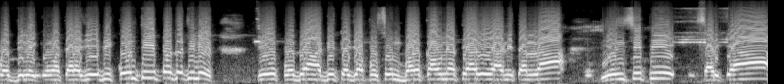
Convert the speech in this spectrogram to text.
पद दिले किंवा त्याला जे बी कोणतेही पद दिलेत ते पद आधी त्याच्यापासून बळकावण्यात यावे आणि त्यांना एनसीपी सारख्या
